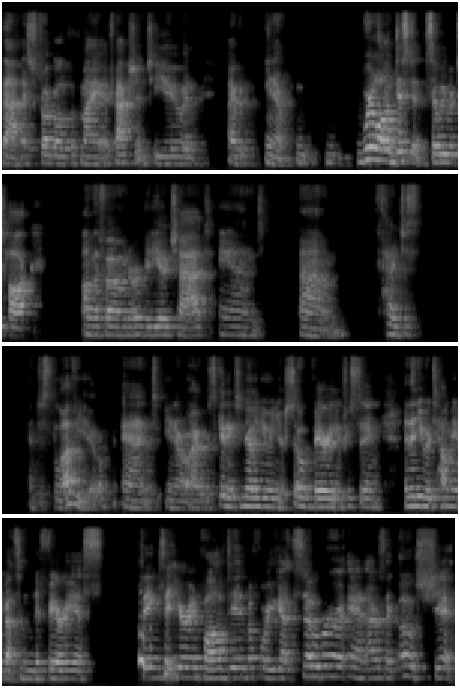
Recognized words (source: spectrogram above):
that. I struggled with my attraction to you and I would, you know, we're long distance, so we would talk on the phone or video chat and um I just I just love you. And, you know, I was getting to know you and you're so very interesting. And then you would tell me about some nefarious things that you're involved in before you got sober. And I was like, oh shit,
